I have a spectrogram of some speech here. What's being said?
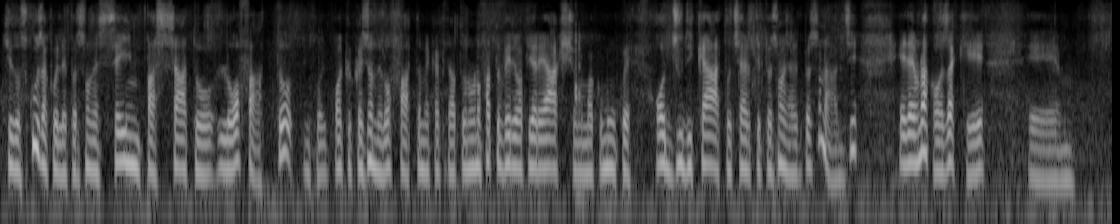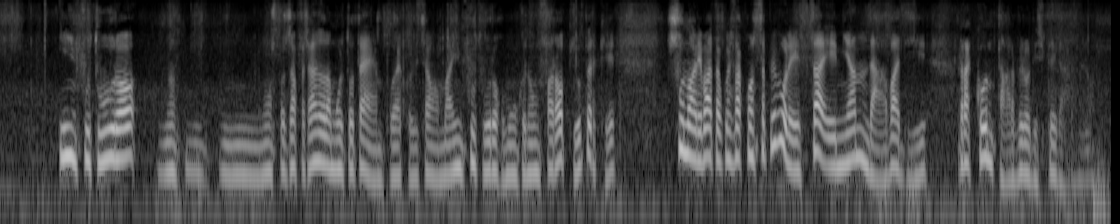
chiedo scusa a quelle persone se in passato l'ho fatto, in qualche occasione l'ho fatto, mi è capitato, non ho fatto vere e proprie reaction, ma comunque ho giudicato certe persone, certi personaggi ed è una cosa che... Eh, in futuro non, non, sto già facendo da molto tempo, ecco, diciamo, ma in futuro comunque non farò più perché sono arrivato a questa consapevolezza e mi andava di raccontarvelo, di spiegarvelo.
